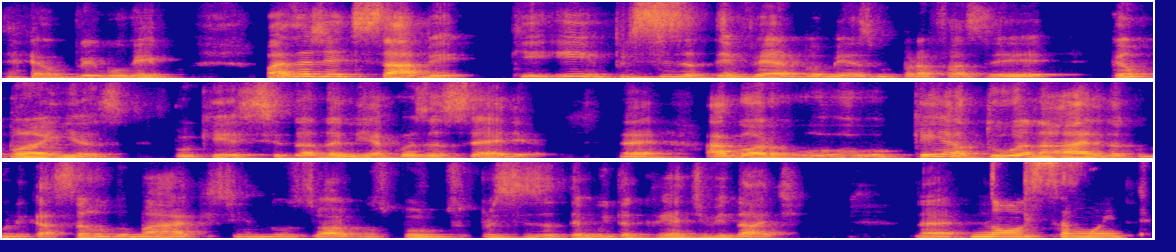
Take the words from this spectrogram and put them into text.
É o primo rico. Mas a gente sabe que precisa ter verba mesmo para fazer campanhas, porque cidadania é coisa séria. Né? Agora, o, quem atua na área da comunicação, do marketing, nos órgãos públicos, precisa ter muita criatividade. Né? Nossa, muito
